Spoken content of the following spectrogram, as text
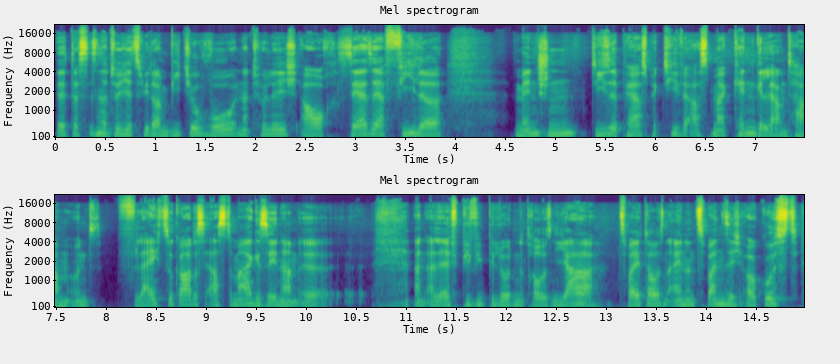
Äh, das ist natürlich jetzt wieder ein Video, wo natürlich auch sehr, sehr viele Menschen diese Perspektive erstmal kennengelernt haben und vielleicht sogar das erste Mal gesehen haben. Äh, an alle FPV-Piloten da draußen. Ja, 2021, August.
